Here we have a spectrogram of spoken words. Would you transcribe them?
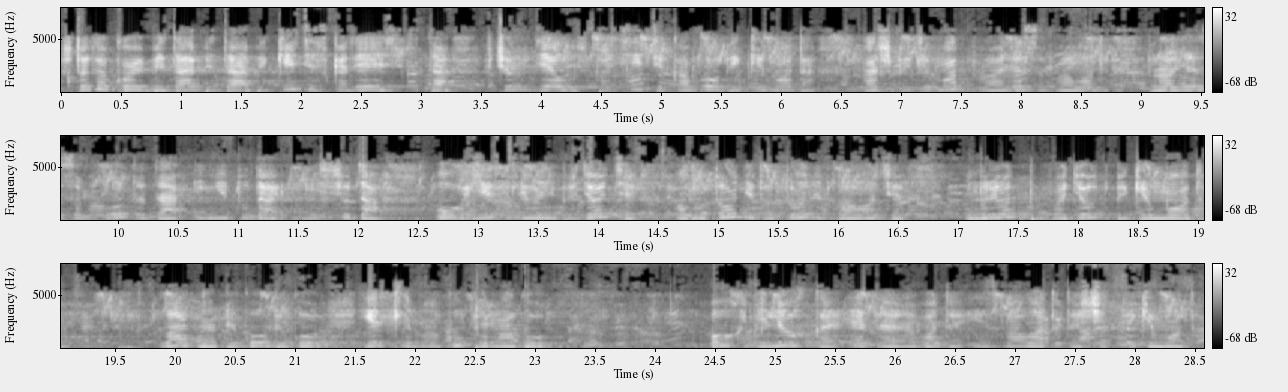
Что такое беда, беда? Бегите скорее сюда. В чем дело? Спасите кого? Бегемота. Наш бегемот провалился в болото. Провалился в болото, да, и не туда, и не сюда. О, если вы не придете, он утонет, утонет в болоте. Умрет, пропадет бегемот. Ладно, бегу, бегу. Если могу, помогу. Ох, нелегкая эта работа из болота тащит бегемот.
